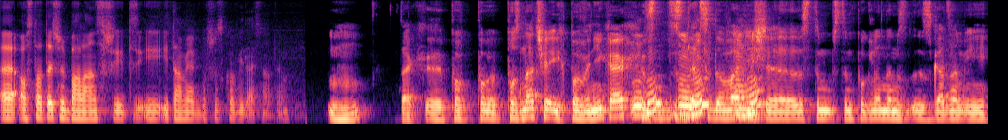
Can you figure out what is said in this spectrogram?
e, ostateczny balance sheet i, i, tam jakby wszystko widać na tym. Mhm. Tak, y, po, po, poznacie ich po wynikach. Uh -huh, Zdecydowanie uh -huh. się z tym, z tym poglądem zgadzam i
